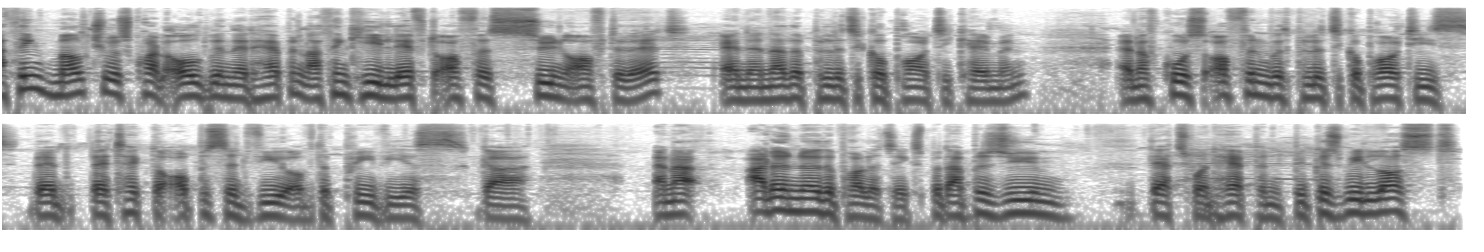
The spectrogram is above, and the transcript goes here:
I think Melchior was quite old when that happened. I think he left office soon after that, and another political party came in. And of course, often with political parties, they, they take the opposite view of the previous guy. And I, I don't know the politics, but I presume that's what happened because we lost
